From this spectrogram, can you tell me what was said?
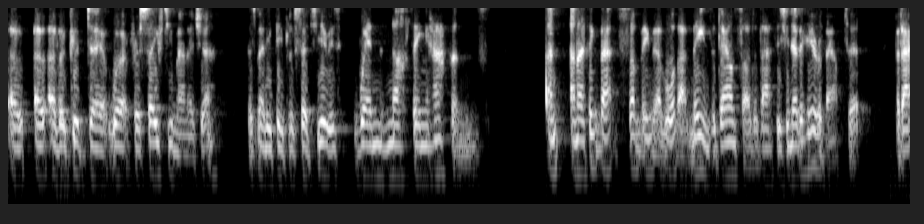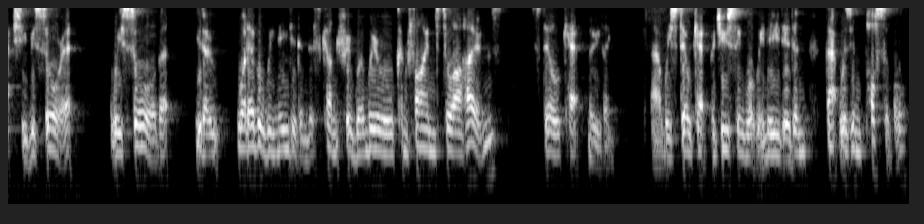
of, of a good day at work for a safety manager, as many people have said to you, is when nothing happens. And, and I think that's something that what that means, the downside of that is you never hear about it. But actually, we saw it. We saw that, you know, whatever we needed in this country when we were all confined to our homes still kept moving. Uh, we still kept producing what we needed. And that was impossible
